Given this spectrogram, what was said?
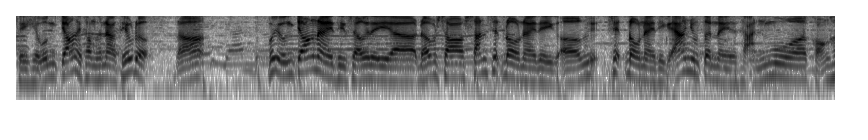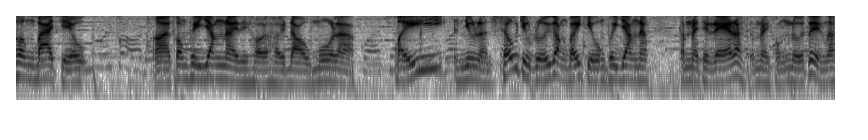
thì hiệu ứng chón thì không thể nào thiếu được. Đó. Với hiệu ứng chón này thì sự thì ờ, đỡ so sánh set đồ này thì ở set đồ này thì cái áo nhu tinh này thì anh mua khoảng hơn 3 triệu. Rồi, con phi dân này thì hồi hồi đầu mua là 7 như là 6 triệu rưỡi gần 7 triệu con phi dân nè. Tầm này thì rẻ rồi, tầm này khoảng nửa tiền thôi.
